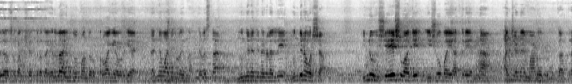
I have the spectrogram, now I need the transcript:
ವಿಧಾನಸಭಾ ಕ್ಷೇತ್ರದ ಎಲ್ಲ ಹಿಂದೂ ಬಾಂಧವರ ಪರವಾಗಿ ಅವರಿಗೆ ಧನ್ಯವಾದಗಳನ್ನು ತಿಳಿಸ್ತಾ ಮುಂದಿನ ದಿನಗಳಲ್ಲಿ ಮುಂದಿನ ವರ್ಷ ಇನ್ನೂ ವಿಶೇಷವಾಗಿ ಈ ಶೋಭಾಯಾತ್ರೆಯನ್ನು ಆಚರಣೆ ಮಾಡೋದ್ರ ಮುಖಾಂತರ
